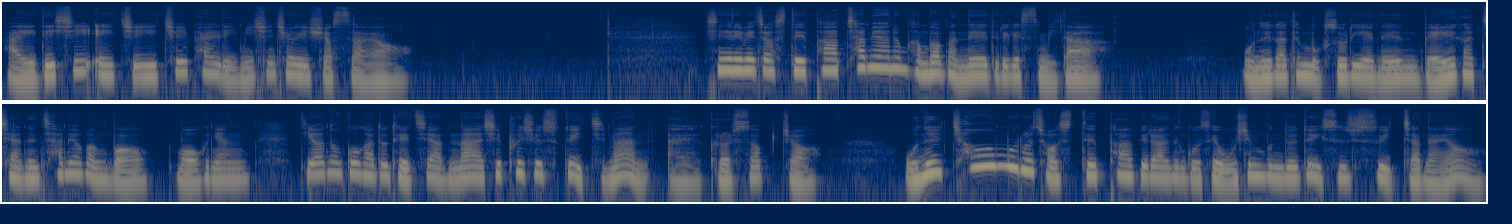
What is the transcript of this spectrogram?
IDCHE78님이 신청해 주셨어요. 신혜림의 JUST POP 참여하는 방법 안내해 드리겠습니다. 오늘 같은 목소리에는 매일같이 하는 참여 방법, 뭐 그냥 띄워놓고 가도 되지 않나 싶으실 수도 있지만, 아 그럴 수 없죠. 오늘 처음으로 JUST POP이라는 곳에 오신 분들도 있을 수 있잖아요.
